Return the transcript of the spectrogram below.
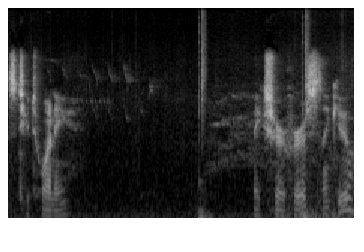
It's 220. Make sure first, thank you.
